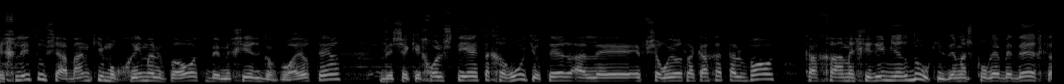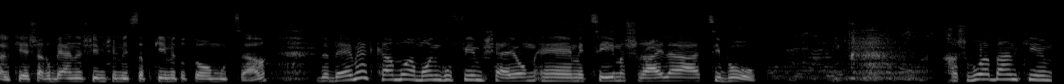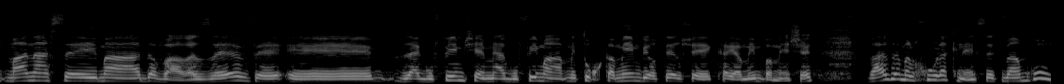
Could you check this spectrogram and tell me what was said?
החליטו שהבנקים מוכרים הלוואות במחיר גבוה יותר ושככל שתהיה תחרות יותר על אה, אפשרויות לקחת הלוואות ככה המחירים ירדו כי זה מה שקורה בדרך כלל כי יש הרבה אנשים שמספקים את אותו מוצר. ובאמת קמו המון גופים שהיום אה, מציעים אשראי לציבור חשבו הבנקים מה נעשה עם הדבר הזה וזה הגופים שהם מהגופים המתוחכמים ביותר שקיימים במשק ואז הם הלכו לכנסת ואמרו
